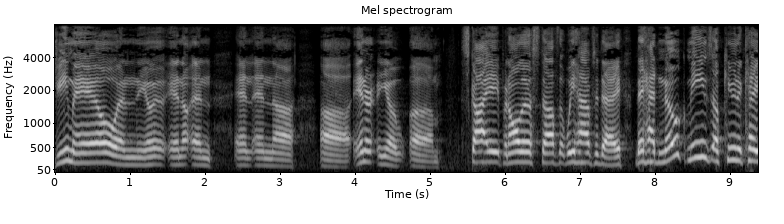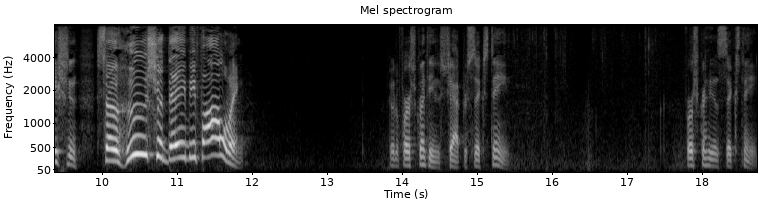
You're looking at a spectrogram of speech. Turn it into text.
Gmail and you know, and and and and uh, uh, inter, you know um, Skype and all this stuff that we have today. They had no means of communication. So who should they be following? Go to 1 Corinthians chapter 16. 1 Corinthians 16.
